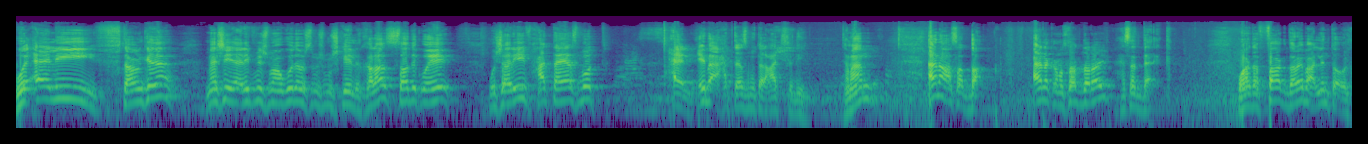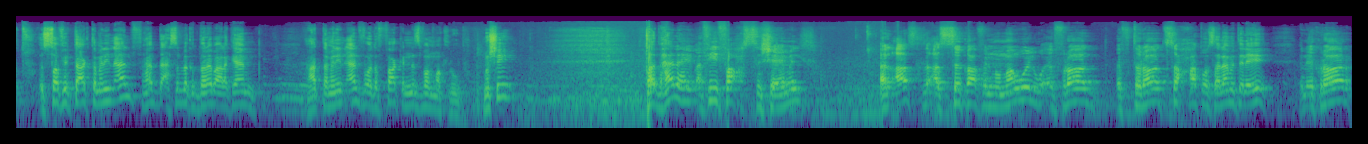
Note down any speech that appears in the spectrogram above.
وأليف. تمام كده؟ ماشي أليف مش موجودة بس مش مشكلة. خلاص صادق وإيه؟ وشريف حتى يثبت. حلو. إيه بقى حتى يثبت العكس دي؟ تمام؟ أنا هصدقك. أنا كمصلحه ضرايب هصدقك. وهدفعك ضرايب على اللي أنت قلته. الصافي بتاعك 80000 هبدأ أحسب لك الضرايب على كام؟ على 80000 وادفعك النسبة المطلوبة. ماشي؟ طب هل هيبقى في فحص شامل؟ الأصل الثقة في الممول وإفراد افتراض صحة وسلامة الإيه؟ الإقرار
